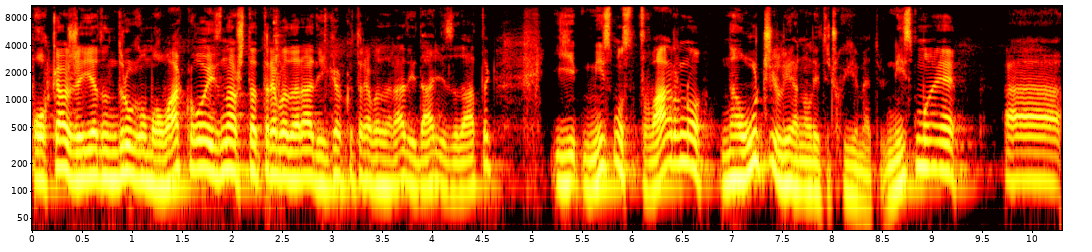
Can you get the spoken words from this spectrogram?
pokaže jedan drugom ovako, ovaj zna šta treba da radi i kako treba da radi dalje zadatak. I mi smo stvarno naučili analitičku geometriju. Nismo je, a,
